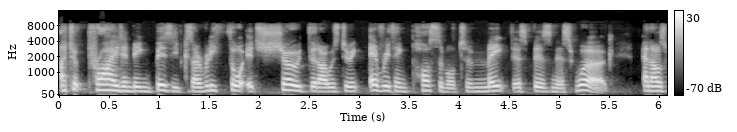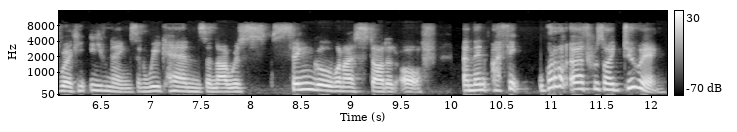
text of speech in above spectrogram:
I took pride in being busy because I really thought it showed that I was doing everything possible to make this business work. And I was working evenings and weekends, and I was single when I started off. And then I think, what on earth was I doing?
